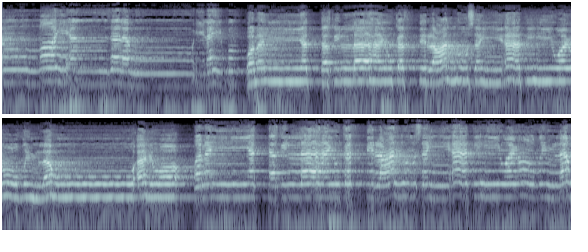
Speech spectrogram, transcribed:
أمر الله أنزله إليكم. ومن يتق الله يكفر عنه سيئاته ويعظم له أجرا. ومن يتق الله يكفر عنه سيئاته ويعظم له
